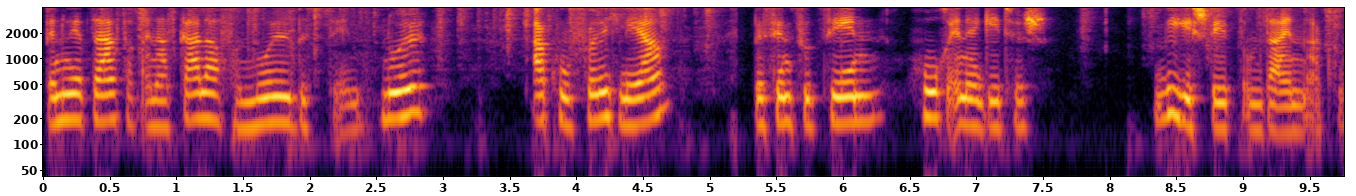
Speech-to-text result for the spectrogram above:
Wenn du jetzt sagst, auf einer Skala von 0 bis 10, 0, Akku völlig leer, bis hin zu 10, hochenergetisch. Wie steht's um deinen Akku?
